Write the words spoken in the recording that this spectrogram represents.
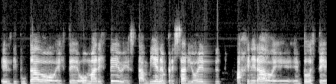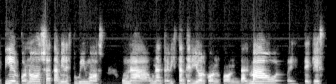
el diputado este, Omar Esteves, también empresario él, ha generado eh, en todo este tiempo, ¿no? Ya también estuvimos una, entrevista anterior con, con Dalmao, este, que es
